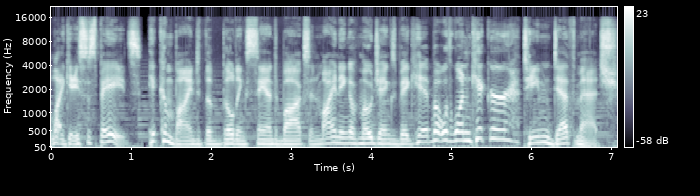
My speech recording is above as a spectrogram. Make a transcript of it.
Like Ace of Spades. It combined the building sandbox and mining of Mojang's big hit, but with one kicker, Team Deathmatch.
